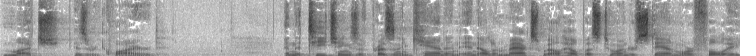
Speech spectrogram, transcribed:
much is required. And the teachings of President Cannon and Elder Maxwell help us to understand more fully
